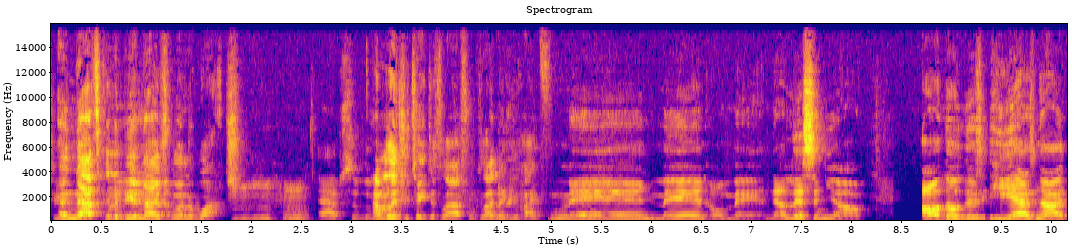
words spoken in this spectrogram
too. and that's going to be a nice one to watch. Mm-hmm. Absolutely. I'm gonna let you take this last one because I know you hype for it. Man, man, oh man. Now listen, y'all. Although this he has not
